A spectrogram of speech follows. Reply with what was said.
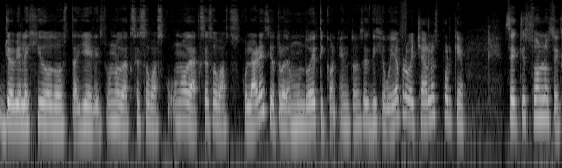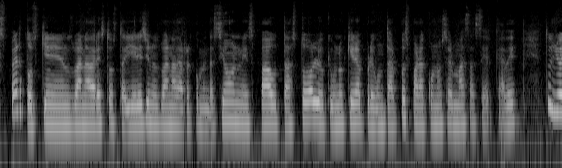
Yo había elegido dos talleres, uno de acceso uno de acceso vasculares y otro de mundo ético. Entonces dije, voy a aprovecharlos porque sé que son los expertos quienes nos van a dar estos talleres y nos van a dar recomendaciones, pautas, todo lo que uno quiera preguntar, pues para conocer más acerca de. Entonces yo,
